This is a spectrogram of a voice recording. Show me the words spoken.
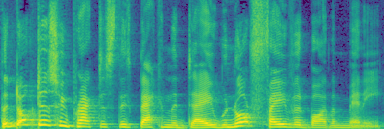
The doctors who practiced this back in the day were not favoured by the many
